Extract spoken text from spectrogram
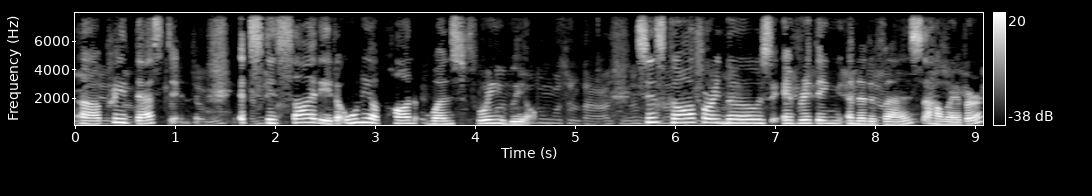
uh, predestined. It's decided only upon one's free will. Since God foreknows everything in advance, however,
